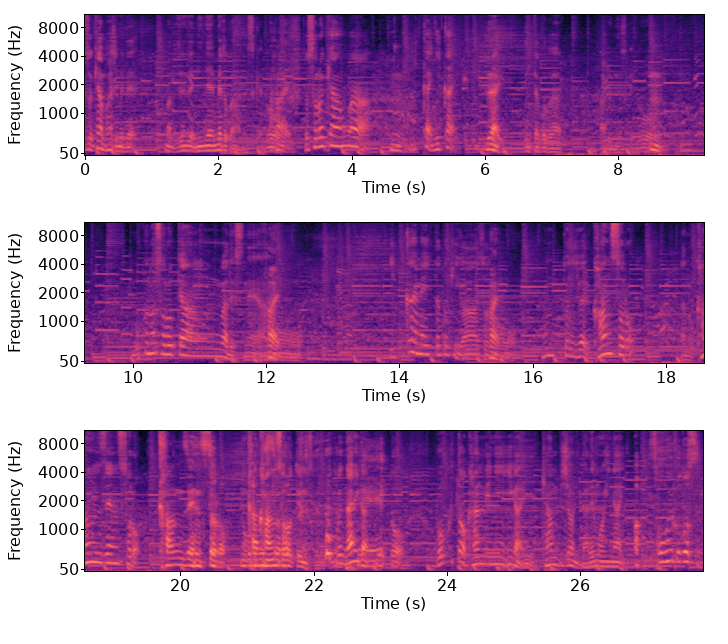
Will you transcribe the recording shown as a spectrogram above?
そうキャンプ始めて、まあ、全然2年目とかなんですけど、はい、ソロキャンはうん。1回2回ぐらい行ったことがあるんですけど、うん。僕のソロキャンはですねあの、はい。1回目行った時がその、はい。本当にいわゆる完ソロあの完全ソロ。完全ソロ。のこと完ソロって言うんですけど。これ何かっていうへと、僕と管理人以外キャンプ場に誰もいない。あそういうことっすね。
